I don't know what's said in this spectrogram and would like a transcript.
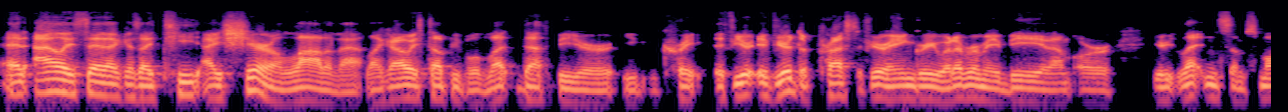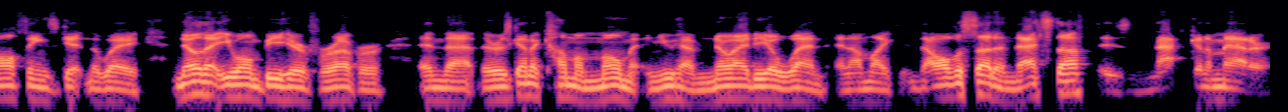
And I always say that because I teach, I share a lot of that. Like I always tell people, let death be your, you create, if you're, if you're depressed, if you're angry, whatever it may be, and I'm, or you're letting some small things get in the way, know that you won't be here forever and that there is going to come a moment and you have no idea when. And I'm like, all of a sudden that stuff is not going to matter.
